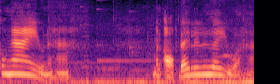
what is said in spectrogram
ก็ง่ายอยู่นะคะ มันออกได้เรื่อยๆอยู่อะค่ะ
